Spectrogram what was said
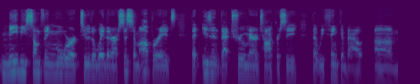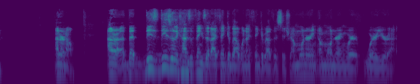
maybe something more to the way that our system operates that isn't that true meritocracy that we think about. Um, I don't know. I don't know that these these are the kinds of things that I think about when I think about this issue. I'm wondering I'm wondering where where you're at.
